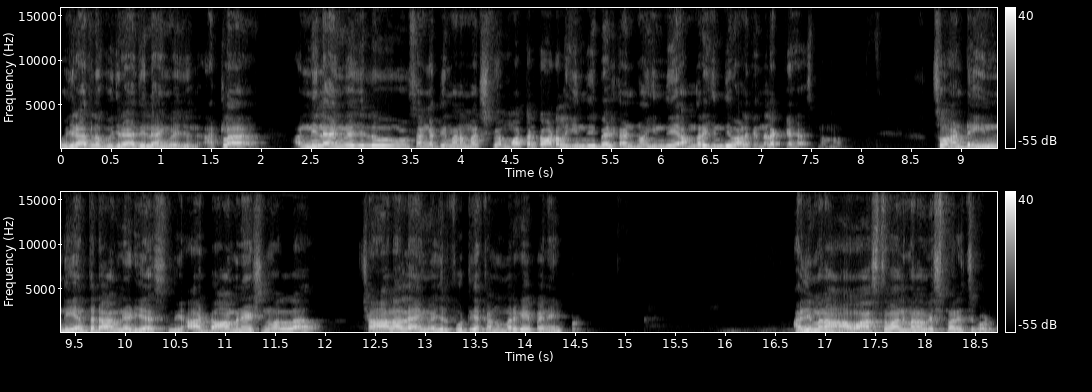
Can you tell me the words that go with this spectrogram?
గుజరాత్లో గుజరాతీ లాంగ్వేజ్ ఉంది. అట్లా అన్ని లాంగ్వేజ్లు సంగతి మనం మర్చిపోయి. మొత్తం టోటల్ హిందీ బెల్ట్ అంటున్నాం. హిందీ అందరూ హిందీ వాళ్ళ కింద లెక్కేసేస్తున్నాం మనం. సో అంటే హిందీ ఎంత డామినేట్ చేస్తుంది? ఆ డామినేషన్ వల్ల చాలా లాంగ్వేజ్లు పూర్తిగా కనుమరుగైపోయినాయి ఇప్పుడు. అది మనం ఆ వాస్తవాన్ని మనం విస్మరించకూడదు.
